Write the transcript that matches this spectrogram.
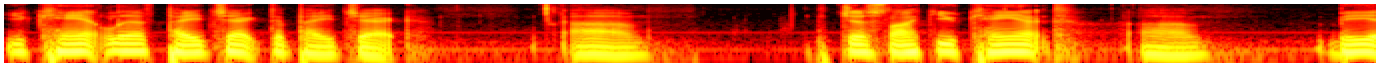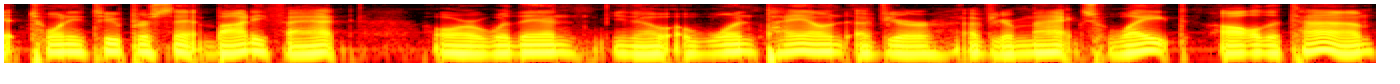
you can't live paycheck to paycheck. Um, just like you can't uh, be at 22% body fat or within you know a one pound of your of your max weight all the time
